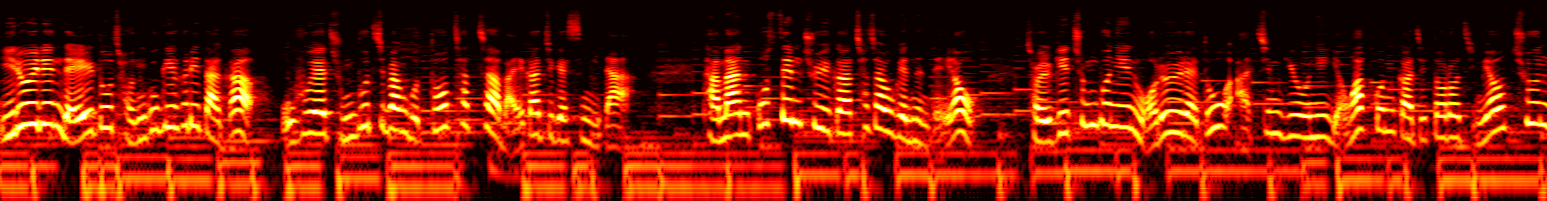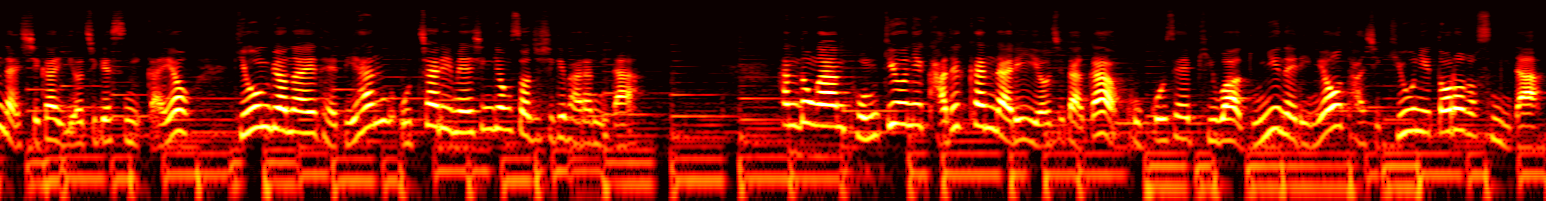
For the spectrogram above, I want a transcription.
일요일인 내일도 전국이 흐리다가 오후에 중부지방부터 차차 맑아지겠습니다. 다만 꽃샘 추위가 찾아오겠는데요. 절기 춘분인 월요일에도 아침 기온이 영하권까지 떨어지며 추운 날씨가 이어지겠으니까요. 기온 변화에 대비한 옷차림에 신경 써주시기 바랍니다. 한동안 봄 기온이 가득한 날이 이어지다가 곳곳에 비와 눈이 내리며 다시 기온이 떨어졌습니다.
